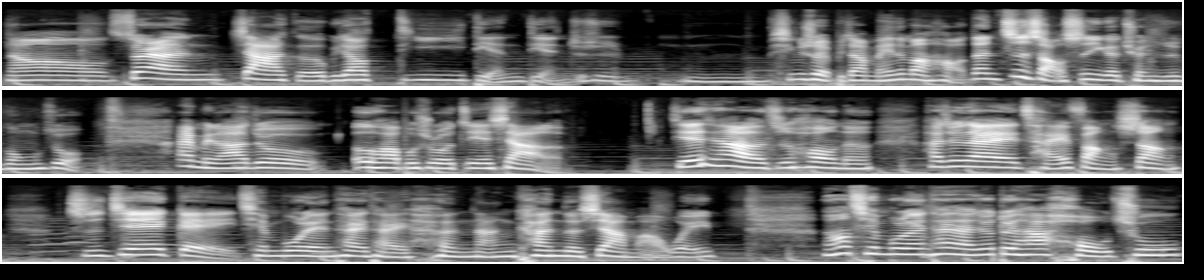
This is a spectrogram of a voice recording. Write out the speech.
然后虽然价格比较低一点点，就是嗯薪水比较没那么好，但至少是一个全职工作。艾米拉就二话不说接下了。接下来之后呢，他就在采访上直接给钱伯莲太太很难堪的下马威，然后钱伯莲太太就对他吼出：“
